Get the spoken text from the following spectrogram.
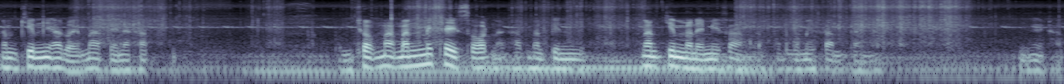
น้ำจิ้มนี่อร่อยมากเลยนะครับ ผมชอบมากมันไม่ใช่ซอสนะครับ มันเป็นน้ำจิ้มอะไรไม่ทราบครับผมก็ไม่ทราบเหมือนกันนะนี่ครับ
